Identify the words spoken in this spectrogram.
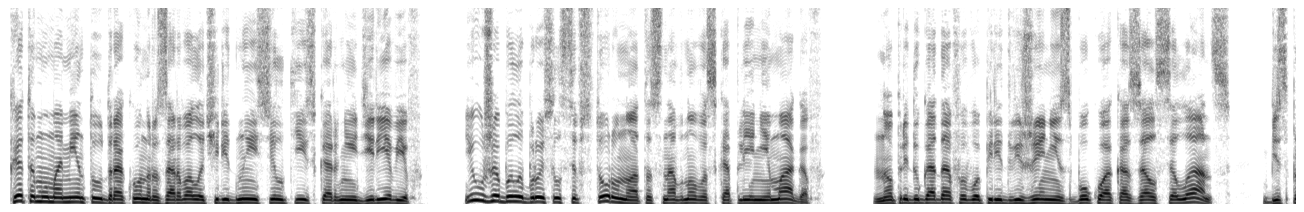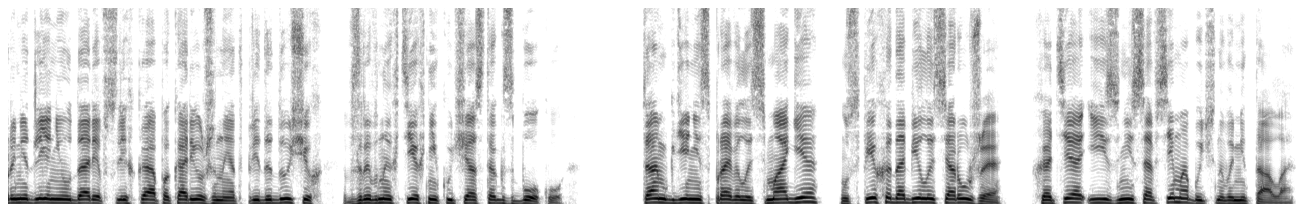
К этому моменту дракон разорвал очередные силки из корней деревьев и уже было бросился в сторону от основного скопления магов, но предугадав его передвижение, сбоку оказался Ланс, без промедления ударив слегка покореженный от предыдущих взрывных техник участок сбоку. Там, где не справилась магия, успеха добилось оружие, хотя и из не совсем обычного металла.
